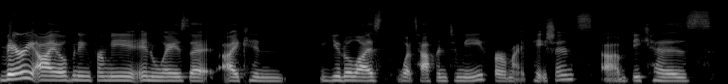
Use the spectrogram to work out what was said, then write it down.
very eye opening for me in ways that I can utilize what's happened to me for my patients uh, because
